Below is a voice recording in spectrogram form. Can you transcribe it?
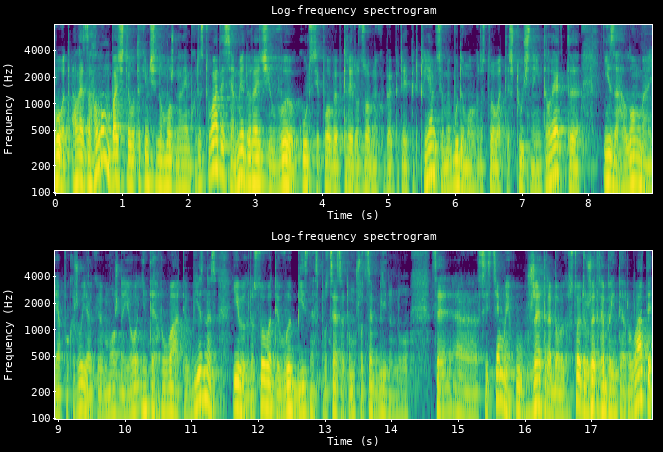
от. Але загалом, бачите, от таким чином можна ним користуватися. Ми, до речі, в курсі по Web3 розробнику Web3 підприємцю ми будемо використовувати штучний інтелект. І загалом я покажу, як можна його інтегрувати в бізнес і використовувати в бізнес-процеси. Тому що це, блін, ну, це е, система, яку вже треба використовувати, вже треба інтегрувати.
